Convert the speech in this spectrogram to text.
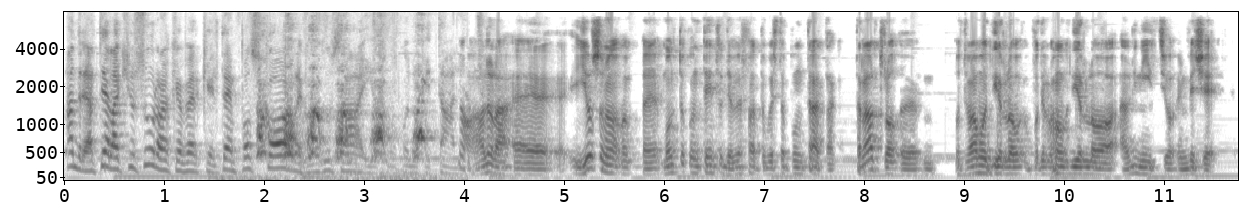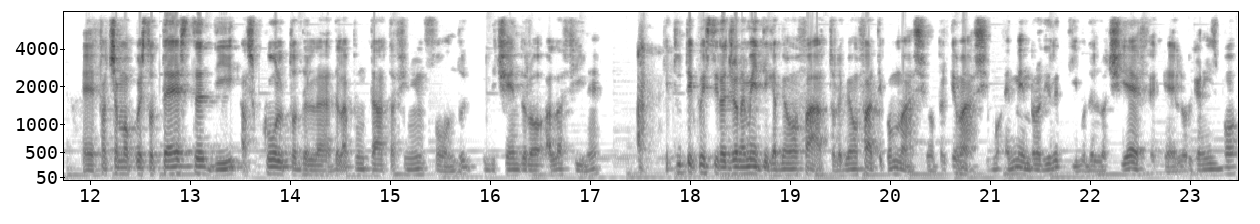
Andrea, a te la chiusura anche perché il tempo scorre, come tu sai, sono quello che taglia. No, allora, eh, io sono eh, molto contento di aver fatto questa puntata. Tra l'altro, eh, potevamo, dirlo, potevamo, dirlo, all'inizio, invece eh, facciamo questo test di ascolto del, della puntata fino in fondo, dicendolo alla fine, che tutti questi ragionamenti che abbiamo fatto li abbiamo fatti con Massimo, perché Massimo è membro direttivo dell'OCF, che è l'organismo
